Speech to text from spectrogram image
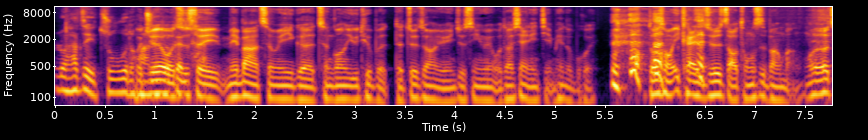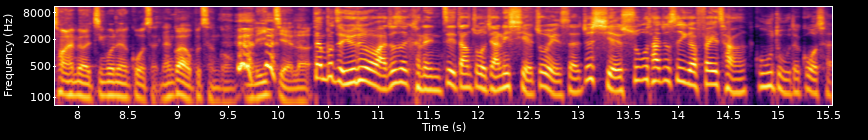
如果他自己租屋的话，我觉得我之所以没办法成为一个成功的 YouTuber 的最重要的原因，就是因为我到现在连剪片都不会，都从一开始就是找同事帮忙，我都从来没有经过那个过程，难怪我不成功。我理解了。但不止 YouTuber 吧，就是可能你自己当作家，你写作也是，就写书，它就是一个非常孤独的过程。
